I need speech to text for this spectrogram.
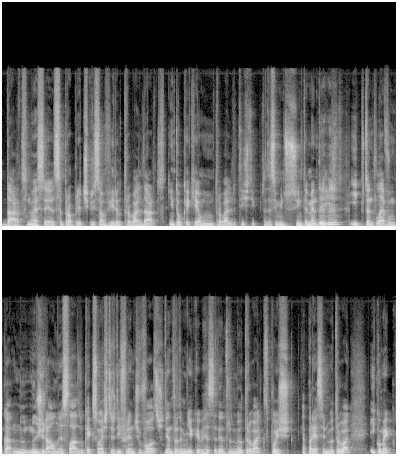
de arte, não é? Se é essa própria descrição vir o trabalho de arte, então o que é que é um trabalho artístico? Portanto, assim, muito sucintamente é uhum. isto. E, portanto, leva um bocado no, no, geral nesse lado o que é que são estas diferentes vozes dentro da minha cabeça, dentro do meu trabalho, que depois aparecem no meu trabalho e como é que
